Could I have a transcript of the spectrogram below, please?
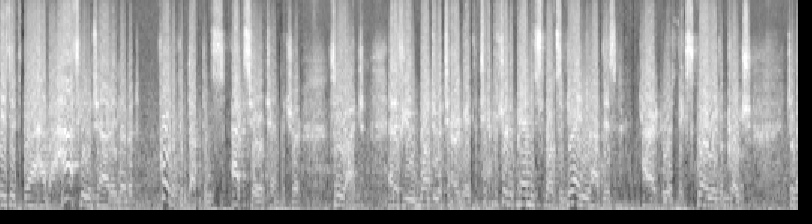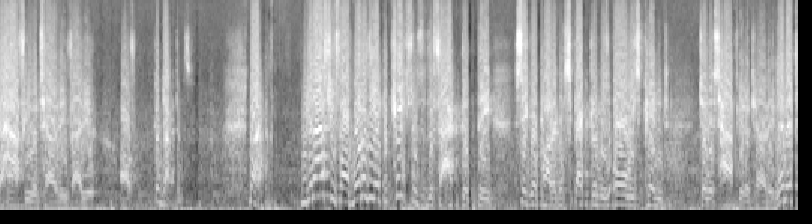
is that you have a half unitarity limit for the conductance at zero temperature throughout. And if you want to interrogate the temperature dependence, once again you have this characteristic square root approach to the half unitarity value of conductance. Now, you can ask yourself, what are the implications of the fact that the single particle spectrum is always pinned to this half unitarity limit?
